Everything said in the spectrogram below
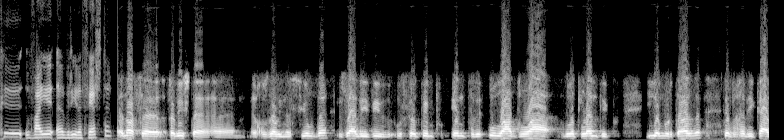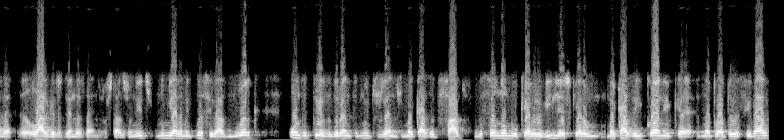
que vai abrir a festa? A nossa fadista, a Rosalina Silva, já divide o seu tempo entre o lado lá do Atlântico e a Mortosa esteve radicada largas dezenas de anos nos Estados Unidos, nomeadamente na cidade de Newark, onde teve durante muitos anos uma casa de fado, de seu nome o Quebra-Vilhas, que era uma casa icónica na própria cidade,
